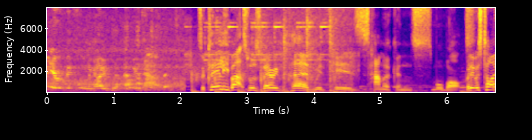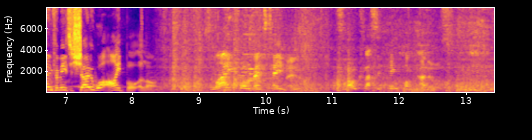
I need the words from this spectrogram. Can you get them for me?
fear of it falling over and coming down. So clearly Bats was very prepared with his hammock and small box. But it was time for me to show what I'd brought along. So my form of entertainment, some old classic ping pong paddles.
